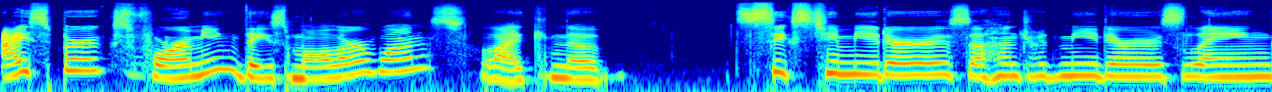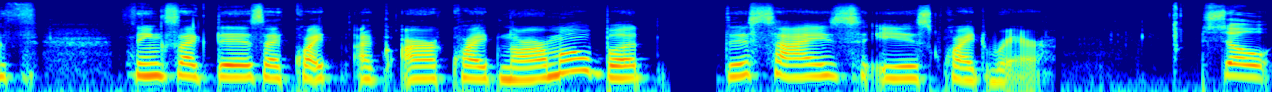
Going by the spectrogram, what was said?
Icebergs forming, the smaller ones, like in the 60 meters, 100 meters length, things like this are quite are quite normal, but this size is quite rare. So,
